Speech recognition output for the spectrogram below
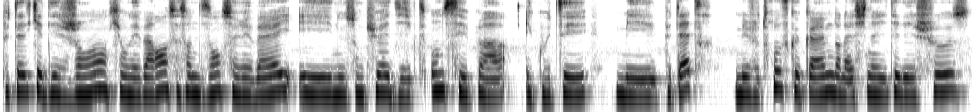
peut-être qu'il y a des gens qui ont des parents à 70 ans se réveillent et ne sont plus addicts, on ne sait pas, écoutez, mais peut-être, mais je trouve que quand même dans la finalité des choses,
